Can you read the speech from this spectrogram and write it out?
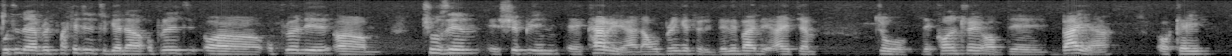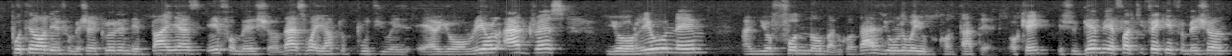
putting every packaging together it uh, um, choosing a shipping a carrier that will bring it to the deliver the item to the country of the buyer, okay, putting all the information, including the buyer's information. That's why you have to put your, your real address, your real name, and your phone number because that's the only way you'll be contacted. Okay, if you give me a fake fake information,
